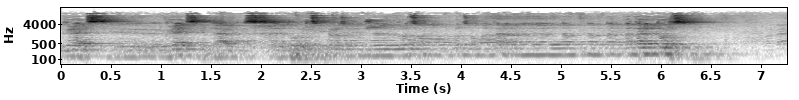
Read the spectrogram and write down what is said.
Grecji, Grecji tak, z Turcji, to rozumiem, że wrócą, wrócą na, teren, na, na, na teren Turcji. Mogę?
